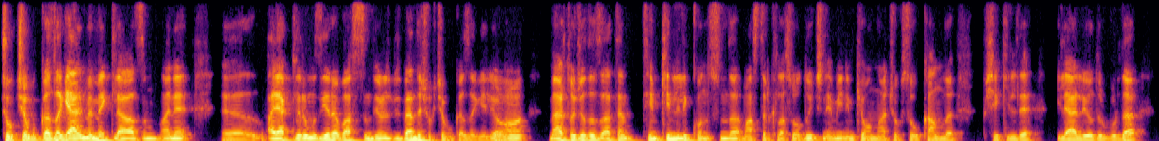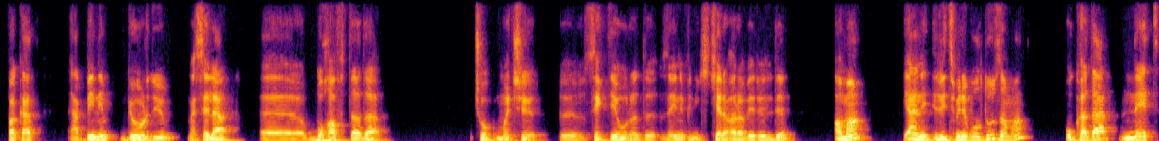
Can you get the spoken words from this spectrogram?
çok çabuk gaza gelmemek lazım. Hani e, ayaklarımız yere bassın diyoruz. Biz ben de çok çabuk gaza geliyorum ama Mert Hoca da zaten temkinlilik konusunda masterclass olduğu için eminim ki onlar çok soğukkanlı bir şekilde ilerliyordur burada. Fakat ya benim gördüğüm mesela e, bu hafta da çok maçı e, sekteye uğradı Zeynep'in iki kere ara verildi. Ama yani ritmini bulduğu zaman o kadar net,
